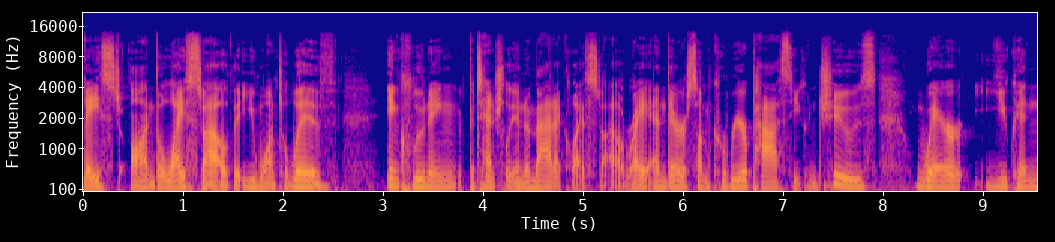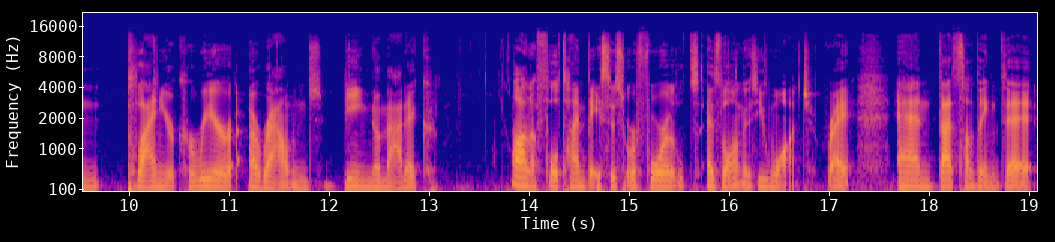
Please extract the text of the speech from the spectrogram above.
based on the lifestyle that you want to live including potentially a nomadic lifestyle, right? And there are some career paths you can choose where you can plan your career around being nomadic on a full time basis or for as long as you want, right? And that's something that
